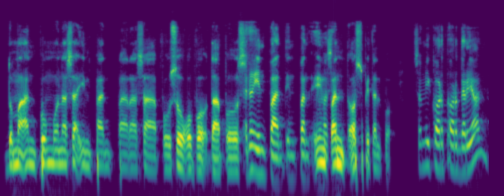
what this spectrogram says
dumaan po muna sa infant para sa puso ko po. Tapos, Ano infant? Infant, infant hospital po. So may court order yon?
